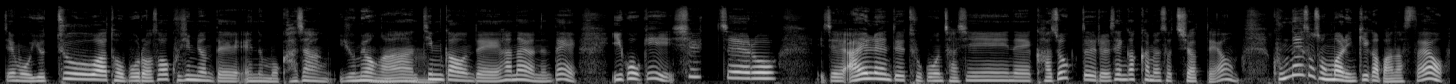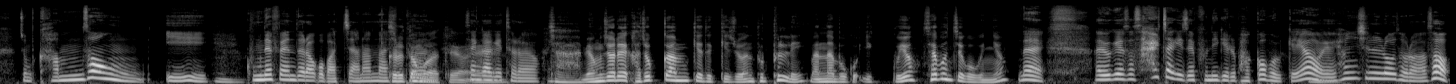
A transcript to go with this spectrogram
이제 뭐 유투와 더불어서 90년대에는 뭐 가장 유명한 음. 팀 가운데 하나였는데 이 곡이 실 제로 이제 아일랜드에 두고 온 자신의 가족들을 생각하면서 지었대요. 국내에서 정말 인기가 많았어요. 좀 감성이 음. 국내 팬들하고 맞지 않았나 싶은 것 같아요. 생각이 예. 들어요. 자, 명절에 가족과 함께 듣기 좋은 부플리 만나보고 있고요. 세 번째 곡은요. 네. 아, 여기에서 살짝 이제 분위기를 바꿔볼게요. 음. 예, 현실로 돌아와서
